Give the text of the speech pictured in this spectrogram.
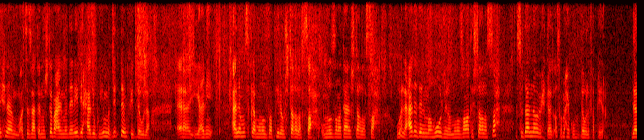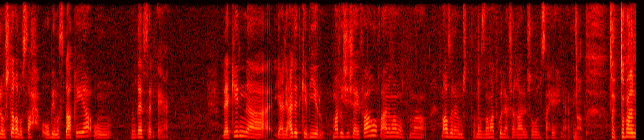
إحنا مؤسسات المجتمع المدني دي حاجة مهمة جدا في الدولة. آه يعني أنا ماسكه منظمتي لو اشتغلت صح ومنظمة ثانية اشتغلت صح والعدد المهول من المنظمات اشتغلت صح السودان ده ما بيحتاج أصلا ما حيكون دولة فقيرة. ده لو اشتغلوا صح وبمصداقية ومن غير سرقة يعني. لكن آه، يعني عدد كبير وما في شيء شايفاه فأنا ما ما ما أظن المنظمات كلها شغالة شغل صحيح يعني. نعم. طيب طبعا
